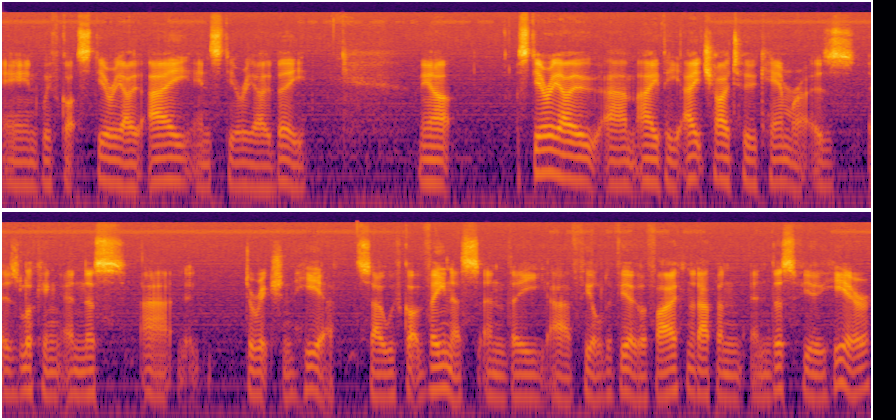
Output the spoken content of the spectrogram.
and we've got stereo A and stereo B. Now stereo um, A, the HI2 camera is is looking in this uh, direction here. So we've got Venus in the uh, field of view. If I open it up in, in this view here,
